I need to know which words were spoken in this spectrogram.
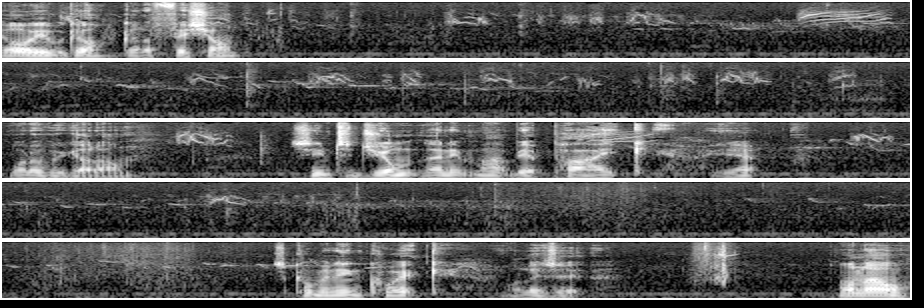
Oh, here we go. Got a fish on. What have we got on? Seem to jump then. It might be a pike. Yep. It's coming in quick. What is it? Oh no,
